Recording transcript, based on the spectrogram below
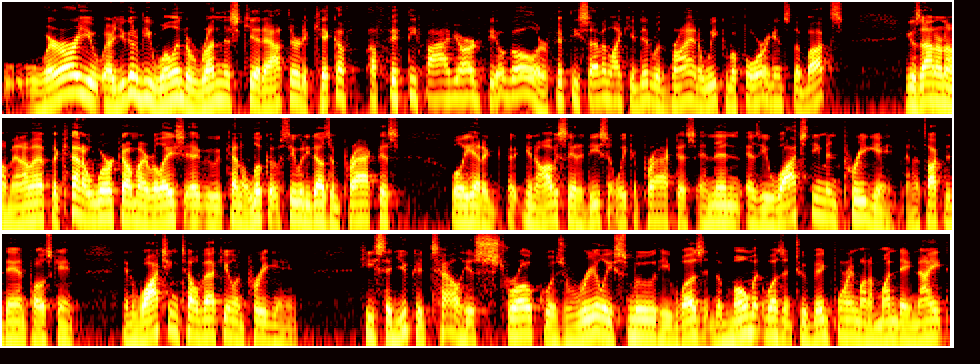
where are you? Are you going to be willing to run this kid out there to kick a, a 55-yard field goal or 57 like you did with Bryant a week before against the Bucks? He goes, I don't know, man. I'm gonna have to kind of work on my relationship. Eh, we kind of look at see what he does in practice. Well, he had a, eh, you know, obviously had a decent week of practice, and then as he watched him in pregame, and I talked to Dan postgame, in watching Tavecchio in pregame, he said you could tell his stroke was really smooth. He was the moment wasn't too big for him on a Monday night.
